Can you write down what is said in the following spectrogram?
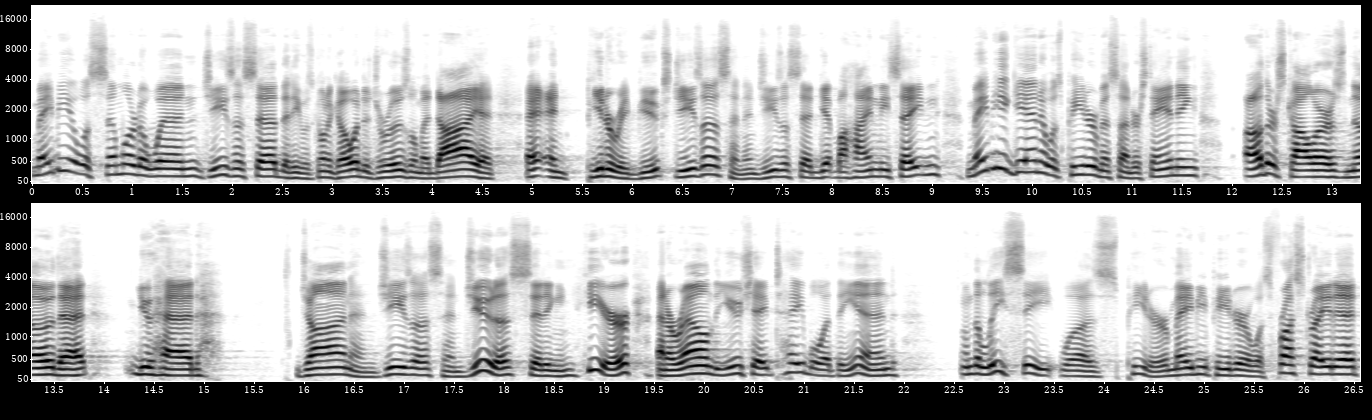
maybe it was similar to when Jesus said that he was going to go into Jerusalem and die, and, and, Peter rebukes Jesus, and then Jesus said, Get behind me, Satan. Maybe again it was Peter misunderstanding. Other scholars know that you had John and Jesus and Judas sitting here and around the U shaped table at the end and the least seat was Peter. Maybe Peter was frustrated.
